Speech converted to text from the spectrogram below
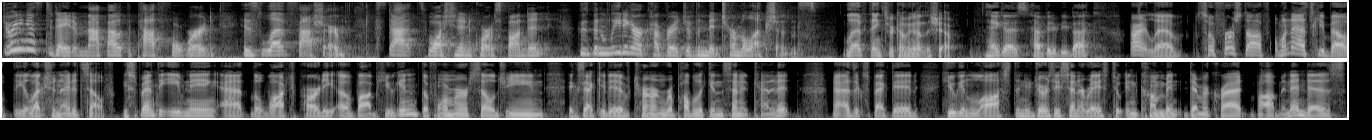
Joining us today to map out the path forward is Lev Facher, Stats Washington correspondent, who's been leading our coverage of the midterm elections. Lev, thanks for coming on the show. Hey guys, happy to be back. All right, Lev. So, first off, I want to ask you about the election night itself. You spent the evening at the watch party of Bob Hugin, the former Celgene executive turned Republican Senate candidate. Now, as expected, Hugin lost the New Jersey Senate race to incumbent Democrat Bob Menendez.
